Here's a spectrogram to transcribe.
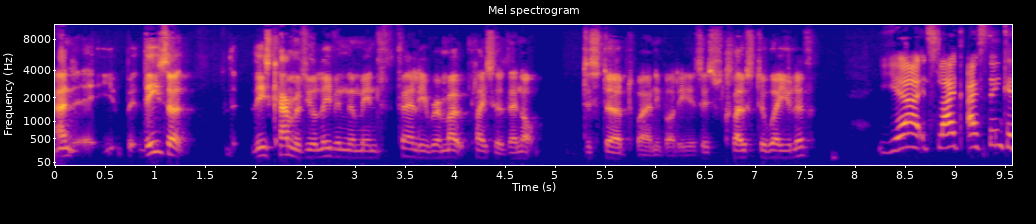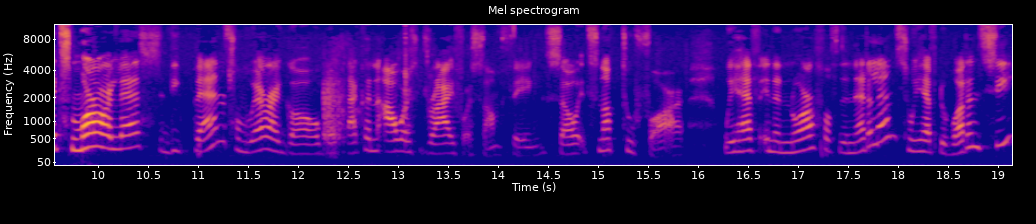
And uh, these are these cameras. You're leaving them in fairly remote places. They're not disturbed by anybody. Is this close to where you live? Yeah, it's like I think it's more or less depends on where I go, but like an hour's drive or something. So it's not too far. We have in the north of the Netherlands, we have the Waddenzee.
